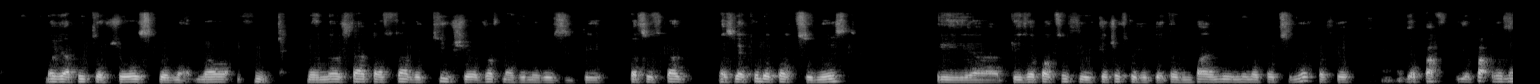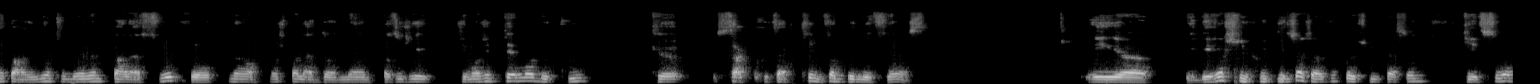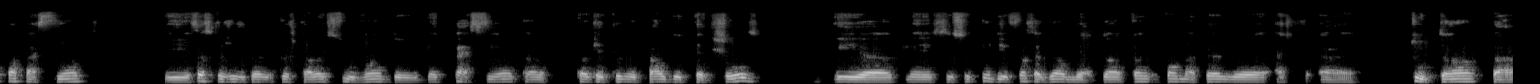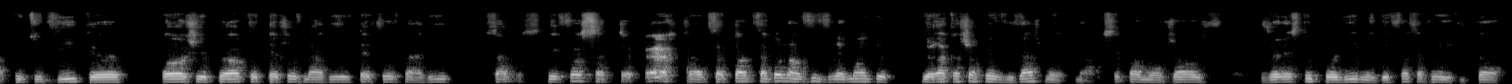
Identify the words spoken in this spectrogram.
moi, j'ai appris quelque chose que maintenant, maintenant, je fais attention avec qui j'offre ma générosité. Parce qu'il y a trop d'opportunistes et euh, puis les c'est quelque chose que je ne détermine pas un opportuniste parce qu'il n'y a, pas, a pas vraiment en lien pour moi-même par la suite. non, moi, je ne suis pas là-dedans même. Parce que j'ai mangé tellement de coups que ça, ça crée une sorte de méfiance. Et, euh, déjà, je suis, déjà, j'avoue que je suis une personne qui est souvent pas patiente. Et ça, c'est quelque chose que, je travaille souvent, d'être patient quand, quelqu'un me parle de quelque chose. Et, euh, mais c'est surtout des fois, ça devient emmerdant. Quand, quand on m'appelle euh, tout le temps, par, puis tu dis que oh, j'ai peur que telle chose m'arrive, telle chose m'arrive, ça, des fois, ça, te, ça, donne envie vraiment de, de raccrocher un peu le visage, mais non, c'est pas mon genre. Je, rester poli, mais des fois, ça devient irritant.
